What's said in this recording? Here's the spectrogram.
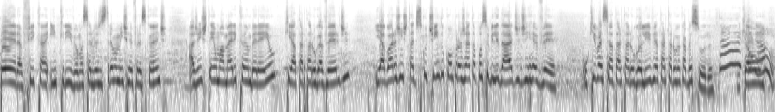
pera, fica incrível, uma cerveja extremamente refrescante. A gente tem uma American Amber Ale, que é a tartaruga verde, e agora a gente está discutindo com o projeto a possibilidade de rever o que vai ser a tartaruga oliva e a tartaruga cabeçuda. Ah, que então, legal.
